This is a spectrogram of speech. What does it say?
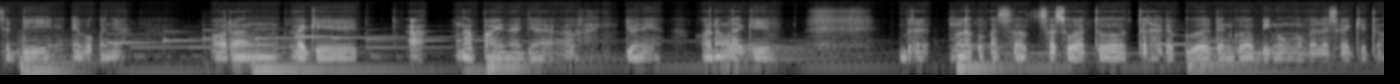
sedih ya pokoknya orang lagi ah, ngapain aja? Gimana ya? Orang lagi ber, melakukan sesuatu terhadap gue dan gue bingung ngebalas kayak gitu.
